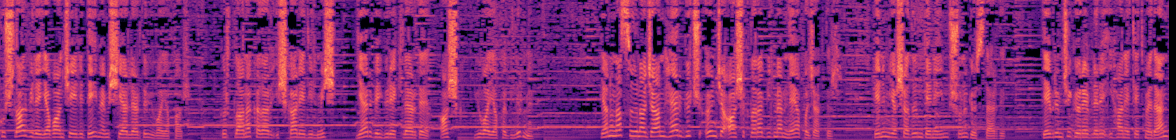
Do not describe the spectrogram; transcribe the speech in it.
Kuşlar bile yabancı eli değmemiş yerlerde yuva yapar. Gırtlağına kadar işgal edilmiş yer ve yüreklerde aşk yuva yapabilir mi? Yanına sığınacağın her güç önce aşıklara bilmem ne yapacaktır. Benim yaşadığım deneyim şunu gösterdi. Devrimci görevlere ihanet etmeden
